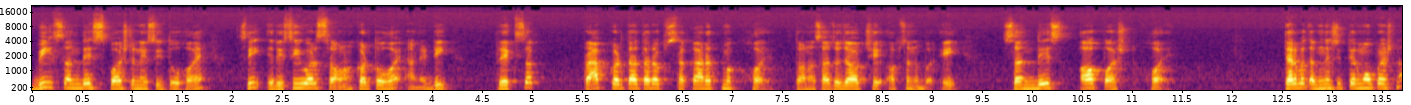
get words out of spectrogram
બી સંદેશ સ્પષ્ટ અને સીધો હોય. સી રિસીવર શ્રવણ કરતો હોય. અને ડી પ્રેક્ષક પ્રાપ્તકર્તા તરફ સકારાત્મક હોય. તો આનો સાચો જવાબ છે ઓપ્શન નંબર એ સંદેશ અસ્પષ્ટ હોય. ત્યારબાદ અગ્નિસિત્તેરમો પ્રશ્ન,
